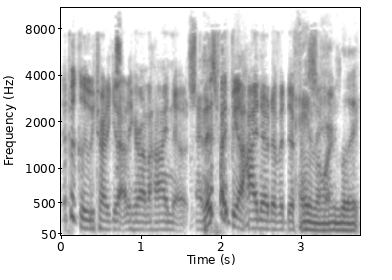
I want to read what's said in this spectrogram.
typically we try to get out of here on a high note, and this might be a high note of a Hey different sort. man, look,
